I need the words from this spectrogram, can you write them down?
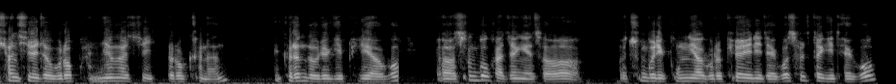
현실적으로 반영할 수 있도록 하는 그런 노력이 필요하고 어, 선거 과정에서 충분히 공약으로 표현이 되고 설득이 되고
